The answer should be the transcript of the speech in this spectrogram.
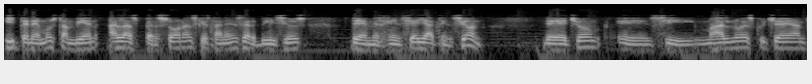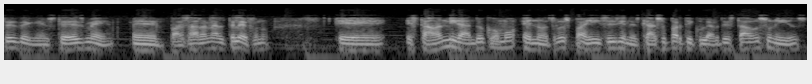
y tenemos también a las personas que están en servicios de emergencia y atención. De hecho, eh, si mal no escuché antes de que ustedes me, pasaran al teléfono, eh, estaban mirando cómo en otros países y en el caso particular de Estados Unidos,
